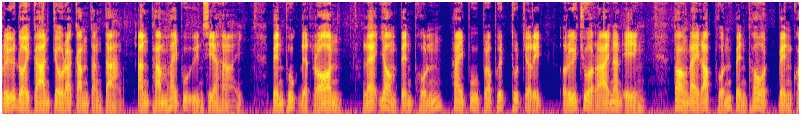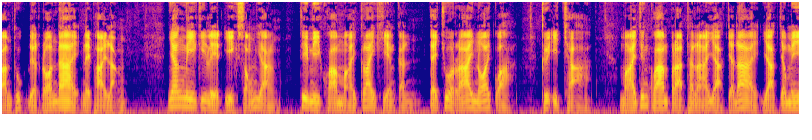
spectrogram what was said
หรือโดยการโจรกรรมต่างๆ อันทำให้ผู้อื่นเสียหาย เป็นทุกข์เดือดร้อน และย่อมเป็นผลให้ผู้ประพฤติทุจริต หรือชั่วร้ายนั่นเอง ต้องได้รับผลเป็นโทษเป็นความทุกข์เดือดร้อนได้ในภายหลัง ยังมีกิเลสอีกสองอย่างที่มีความหมายใกล้เคียงกัน แต่ชั่วร้ายน้อยกว่า คืออิจฉา หมายถึงความปรารถนาอยากจะได้ อยากจะมี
